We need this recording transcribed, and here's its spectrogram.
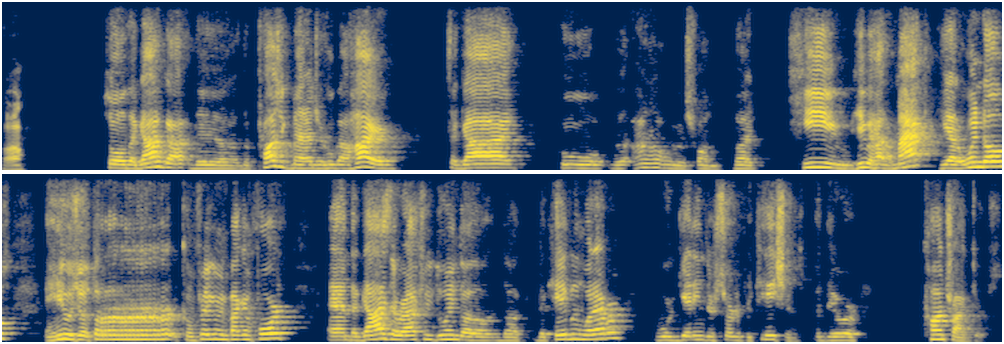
Wow. So the guy who got the uh, the project manager who got hired, it's a guy who I don't know who he was from, but he he had a Mac, he had a Windows, and he was just configuring back and forth. And the guys that were actually doing the the, the cabling, whatever, were getting their certifications, but they were contractors.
